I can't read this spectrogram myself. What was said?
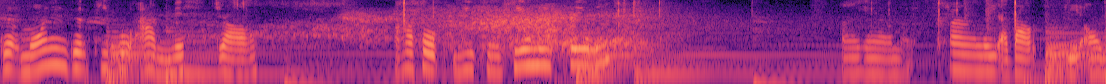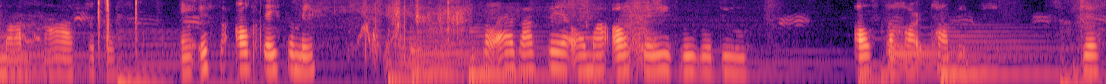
Good morning, good people. I missed y'all. I hope you can hear me clearly. I am currently about to get on my bicycle, and it's an off day for me. So, as I said, on my off days, we will do off the heart topics, just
